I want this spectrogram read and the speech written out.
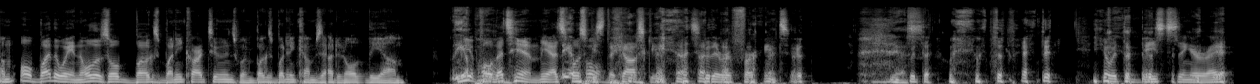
Um, oh, by the way, in all those old Bugs Bunny cartoons, when Bugs Bunny comes out and all the um, Leopold, that's him. Yeah, it's supposed to be Leopold. Stokowski. that's who they're referring to Yes. with the with the, you know, with the bass singer, right?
